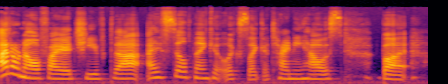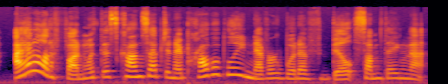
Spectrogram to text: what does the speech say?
I don't know if I achieved that. I still think it looks like a tiny house, but I had a lot of fun with this concept and I probably never would have built something that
